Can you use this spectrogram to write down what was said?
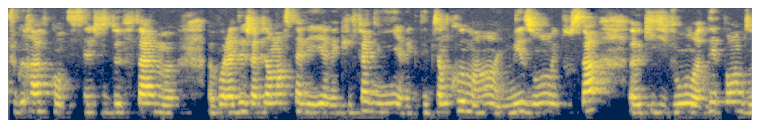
plus grave quand il s'agit de femmes euh, voilà, déjà bien installées, avec une famille, avec des biens communs, une maison et tout ça, euh, qui vont dépendre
